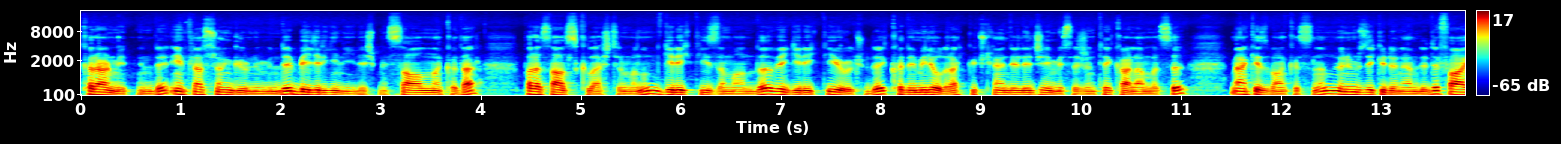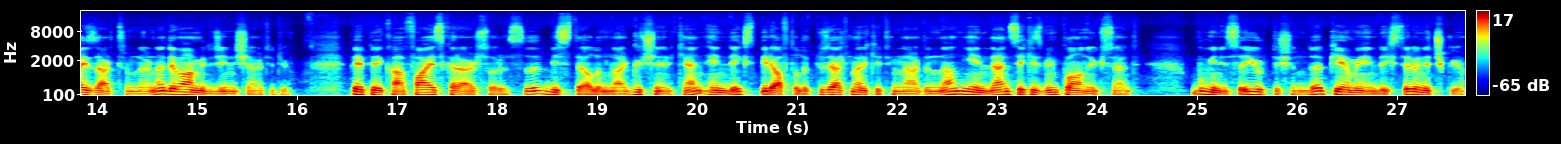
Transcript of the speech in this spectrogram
Karar metninde enflasyon görünümünde belirgin iyileşme sağlanana kadar parasal sıkılaştırmanın gerektiği zamanda ve gerektiği ölçüde kademeli olarak güçlendirileceği mesajın tekrarlanması Merkez Bankası'nın önümüzdeki dönemde de faiz artırımlarına devam edeceğini işaret ediyor. PPK faiz kararı sonrası BIST'te alımlar güçlenirken endeks bir haftalık düzeltme hareketinin ardından yeniden 8000 puanı yükseldi. Bugün ise yurt dışında PMI endeksleri öne çıkıyor.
